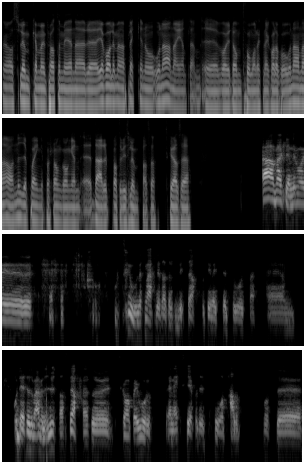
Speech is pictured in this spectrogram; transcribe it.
Ja, slump kan man ju prata med när eh, jag valde mellan Fläcken och Onana egentligen. Eh, var ju de två målvakterna jag kollade på. Onana, ja, nio poäng i första omgången. Eh, där pratar vi slump alltså, skulle jag säga. Ja, verkligen. Det var ju otroligt märkligt att det inte blir straff på tilläggstid för Wolves där. Ehm, och dessutom även utan straffen så alltså, skapar ju Wolves en XG på typ 2,5 mot, eh,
